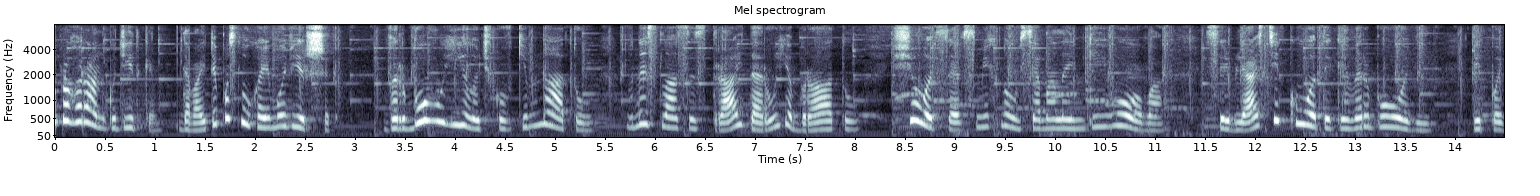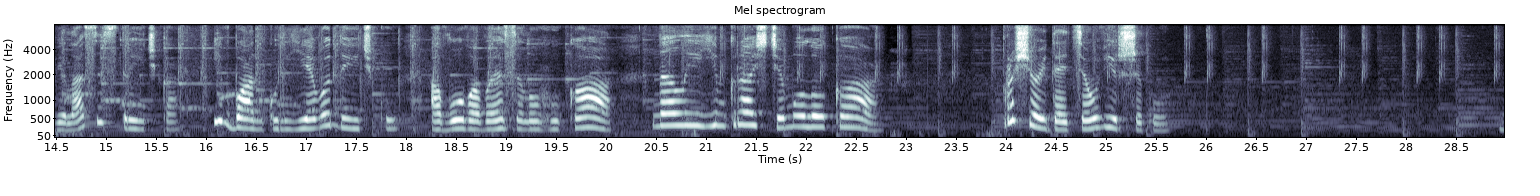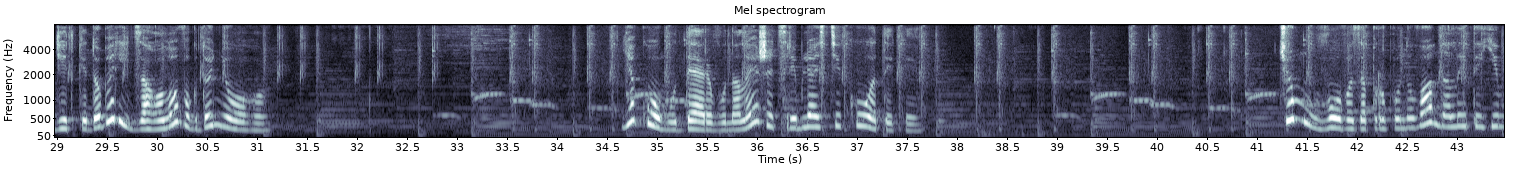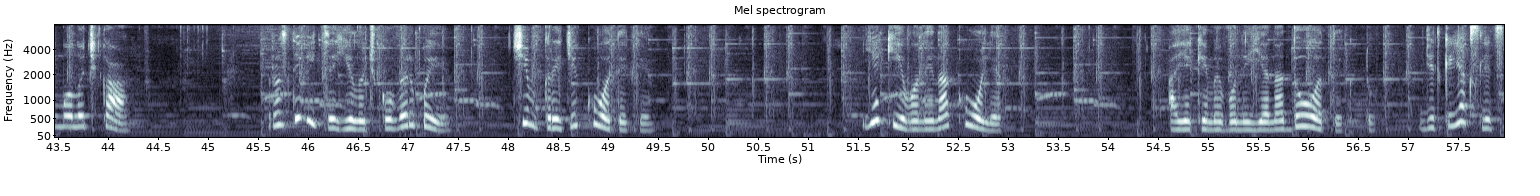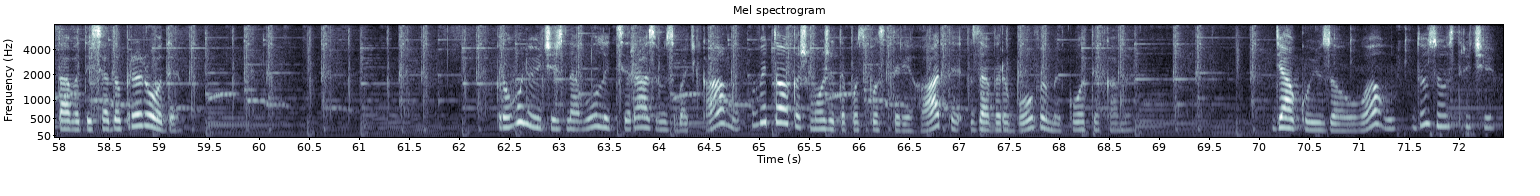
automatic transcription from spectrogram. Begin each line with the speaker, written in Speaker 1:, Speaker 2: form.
Speaker 1: Доброго ранку, дітки! Давайте послухаємо віршик. Вербову гілочку в кімнату внесла сестра й дарує брату. Що це? всміхнувся маленький Вова. Сріблясті котики вербові, відповіла сестричка, і в банку лє водичку, а Вова весело гука, налий їм краще молока. Про що йдеться у віршику? Дітки, доберіть заголовок до нього. Якому дереву належать сріблясті котики? Чому Вова запропонував налити їм молочка? Роздивіться гілочку верби. Чим вкриті котики? Які вони на колір? А якими вони є на дотик? Дітки, як слід ставитися до природи? Прогулюючись на вулиці разом з батьками, ви також можете поспостерігати за вербовими котиками. Дякую за увагу. До зустрічі!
